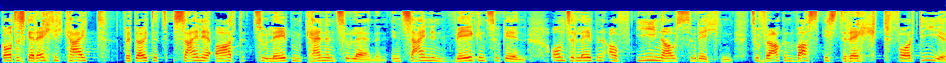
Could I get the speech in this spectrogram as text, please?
Gottes Gerechtigkeit bedeutet, seine Art zu leben kennenzulernen, in seinen Wegen zu gehen, unser Leben auf ihn auszurichten, zu fragen, was ist Recht vor dir,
